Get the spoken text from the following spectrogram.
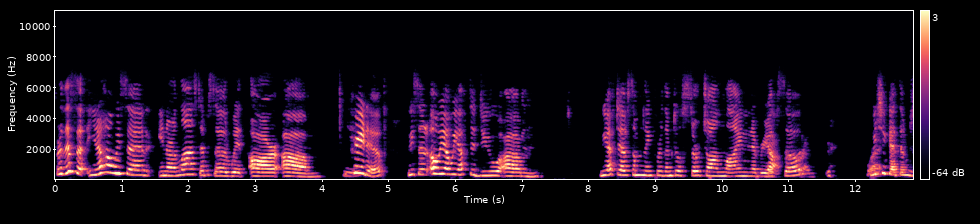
For this, uh, you know how we said in our last episode with our um yeah. creative, we said, oh yeah, we have to do um, we have to have something for them to search online in every episode. crud. we should get them to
